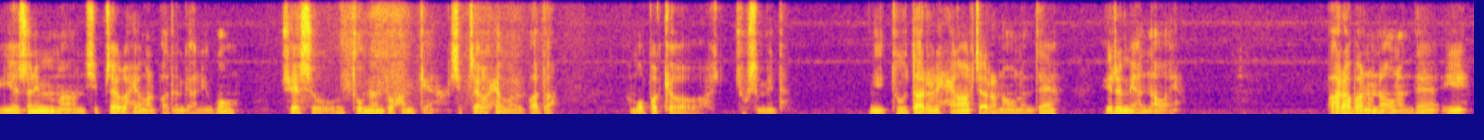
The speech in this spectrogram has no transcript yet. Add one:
예수님만 십자가 형을 받은 게 아니고 죄수 두 명도 함께 십자가 형을 받아 못 박혀 죽습니다. 이 두 다른 행악자로 나오는데 이름이 안 나와요. 바라바는 나오는데 이, 이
